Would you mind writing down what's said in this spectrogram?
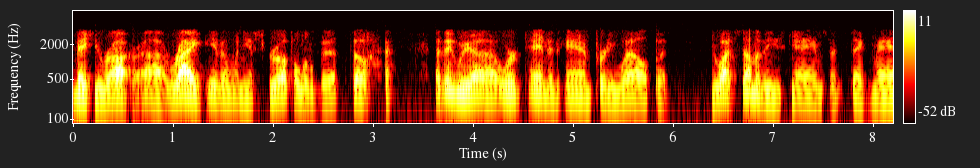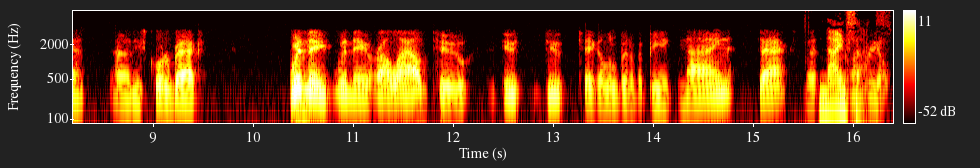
make you uh, right even when you screw up a little bit. So I think we uh, worked hand in hand pretty well. But you watch some of these games and think, man, uh, these quarterbacks when they when they are allowed to do do take a little bit of a beating. Nine sacks. That's Nine unreal. sacks.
